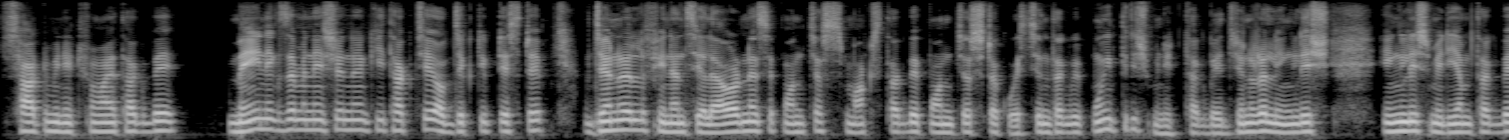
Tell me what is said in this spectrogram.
ষাট মিনিট সময় থাকবে। মেইন এক্সামিনেশনে কি থাকছে? অবজেক্টিভ টেস্টে জেনারেল ফিনান্সিয়াল অ্যাওয়ারনেসে পঞ্চাশ মার্কস থাকবে, পঞ্চাশটা কোয়েশ্চেন থাকবে, পঁয়ত্রিশ মিনিট থাকবে জেনারেল ইংলিশ ইংলিশ মিডিয়াম থাকবে,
